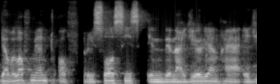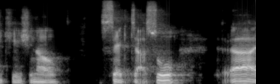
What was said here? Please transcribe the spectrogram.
development of resources in the Nigerian higher educational sector. So uh,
